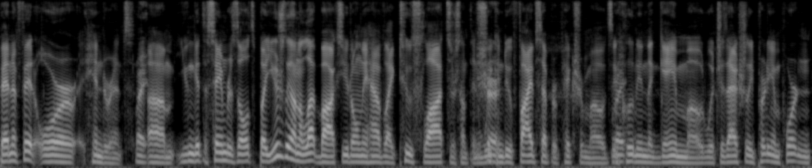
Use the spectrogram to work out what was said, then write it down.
benefit or hindrance. Right. Um, you can get the same results, but usually on a LUT box, you'd only have like two slots or something. Sure. We can do five separate picture modes, Right. including the game mode, which is actually pretty important.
